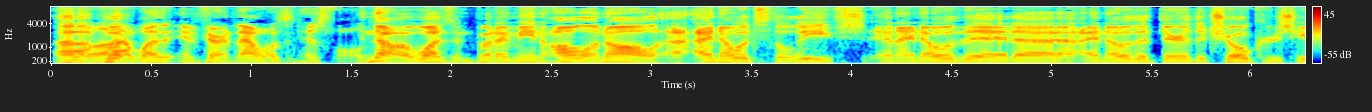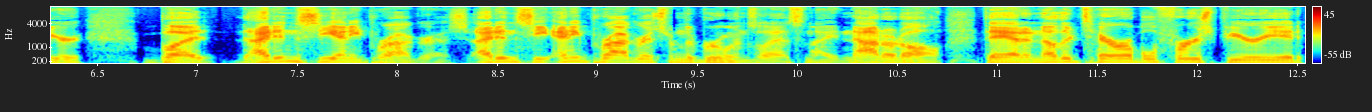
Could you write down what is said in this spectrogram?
Uh, well, but that was in fairness, that wasn't his fault. no, it wasn't. But I mean, all in all, I I know it's the Leafs, and I know that uh, I know that they're the chokers here. But I didn't see any progress. I didn't see any progress from the Bruins last night. Not at all. They had another terrible first period.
